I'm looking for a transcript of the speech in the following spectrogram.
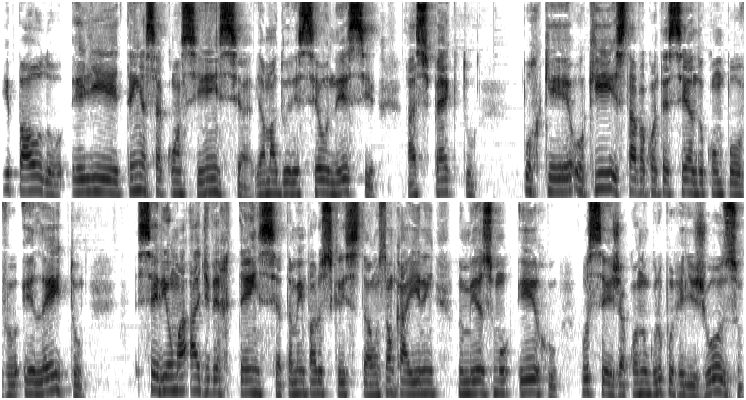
E Paulo, ele tem essa consciência e amadureceu nesse aspecto, porque o que estava acontecendo com o povo eleito seria uma advertência também para os cristãos não caírem no mesmo erro, ou seja, quando um grupo religioso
